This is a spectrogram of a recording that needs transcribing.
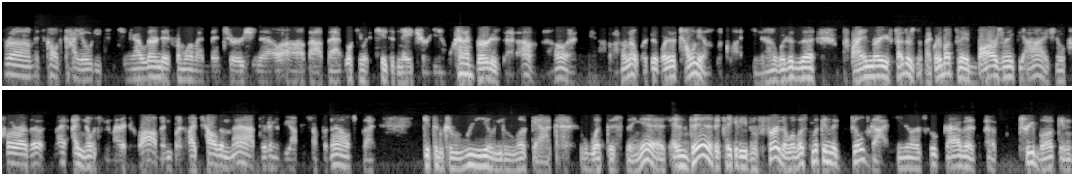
from it's called coyote teaching. I learned it from one of my mentors, you know, uh, about that working with kids in nature. You know, what kind of bird is that? I don't know. And, I don't know. What do, what do the toenails look like? You know, what do the primary feathers look like? What about the bars underneath the eyes? You know, what color are those? I, I know it's an American robin, but if I tell them that, they're going to be up to something else. But get them to really look at what this thing is. And then to take it even further, well, let's look in the field guide. You know, let's go grab a, a tree book and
